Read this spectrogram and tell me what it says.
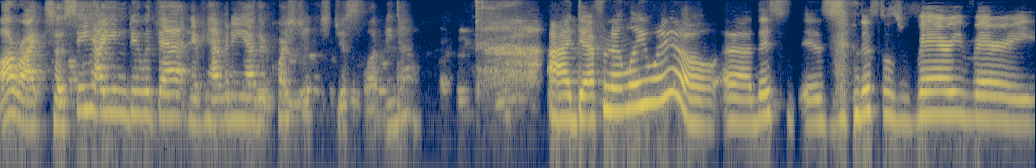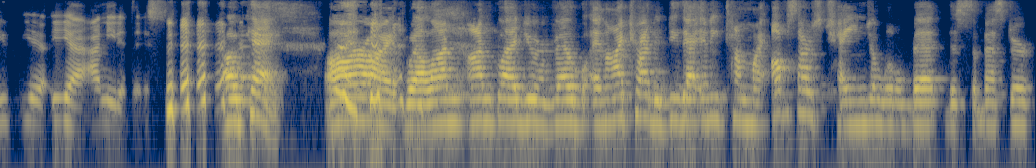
All right, so see how you can do with that. And if you have any other questions, just let me know. I definitely will. Uh, this is this was very very yeah yeah I needed this. Okay. All right. Well, I'm I'm glad you're available, and I try to do that anytime my office hours change a little bit this semester.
